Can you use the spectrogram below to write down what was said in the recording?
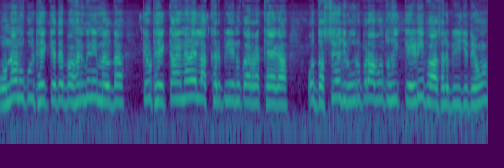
ਉਹਨਾਂ ਨੂੰ ਕੋਈ ਠੇਕੇ ਤੇ ਵਾਹਣ ਵੀ ਨਹੀਂ ਮਿਲਦਾ, ਕਿ ਉਹ ਠੇਕਾ ਇਹਨਾਂ ਨੇ ਲੱਖ ਰੁਪਏ ਨੂੰ ਕਰ ਰੱਖਿਆ ਹੈਗਾ। ਉਹ ਦੱਸਿਓ ਜਰੂਰ, ਭਰਾਵੋ, ਤੁਸੀਂ ਕਿਹੜੀ ਫਸਲ ਬੀਜਦੇ ਹੋ?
